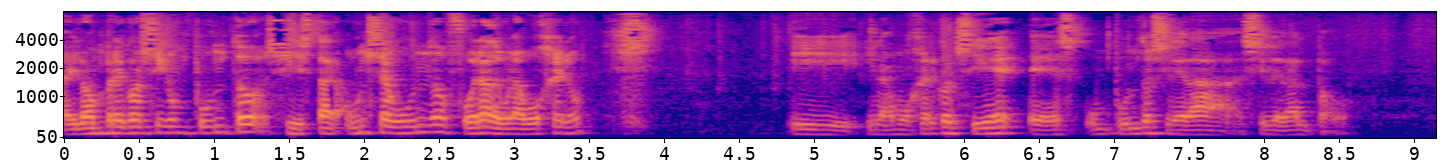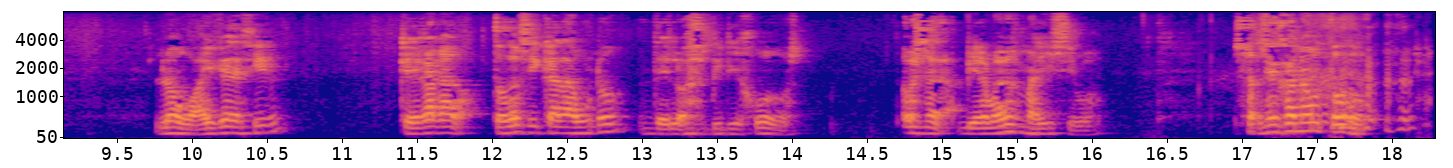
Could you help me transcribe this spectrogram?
el hombre consigue un punto si está un segundo fuera de un agujero y, y la mujer consigue es un punto si le da si le da el pavo. Luego hay que decir que he ganado todos y cada uno de los minijuegos. O sea, mi hermano es malísimo. O sea, le he ganado todo.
